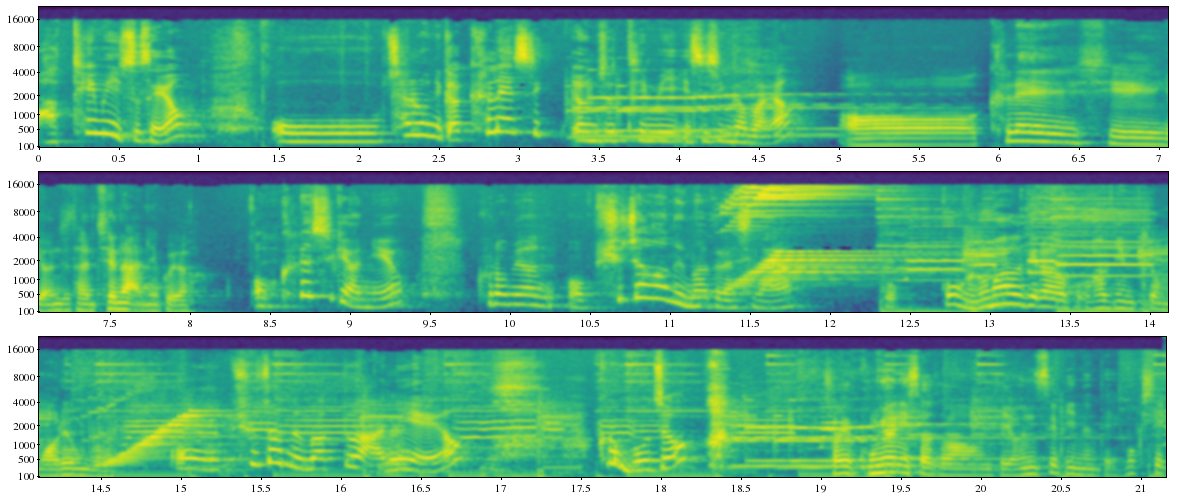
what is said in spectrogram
아, 팀이 있으세요? 어, 첼로니까 클래식 연주팀이 있으신가 봐요? 어, 클래식 연주 단체는 아니고요. 어, 클래식이 아니에요? 그러면 어, 퓨전 음악을 하시나요? 꼭, 꼭 음악이라고 하긴 좀 어려운 것 같아요. 어, 퓨전 음악도 아니에요? 하, 그럼 뭐죠? 저희 공연이 있어서 이제 연습이 있는데 혹시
